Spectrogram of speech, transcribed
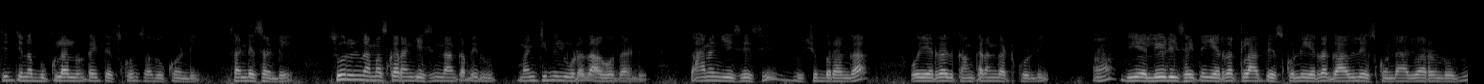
చిన్న చిన్న బుక్కులలో ఉంటాయి తెచ్చుకొని చదువుకోండి. Sunday Sunday. సూర్యుని నమస్కారం చేసిన దాకా మీరు మంచి నీళ్ళు కూడా తాగొద్దండి. స్నానం చేసేసి శుభ్రంగా ఓ ఎర్రది కంకరం కట్టుకోండి. లేడీస్ అయితే ఎర్ర క్లాత్ వేసుకోండి ఎర్ర గాజులు వేసుకోండి ఆదివారం రోజు.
